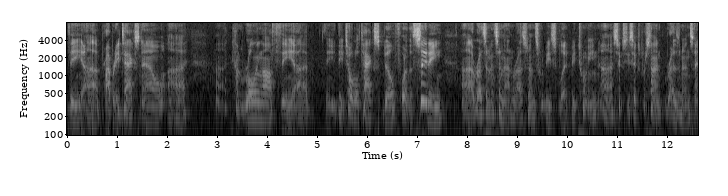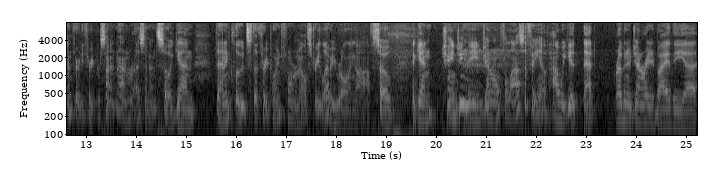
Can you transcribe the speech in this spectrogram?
the uh, property tax now uh, uh, come rolling off the, uh, the, the total tax bill for the city, uh, residents and non-residents would be split between uh, 66% residents and 33% non-residents. So again, that includes the 3.4 mil street levy rolling off. So again, changing the general philosophy of how we get that revenue generated by the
